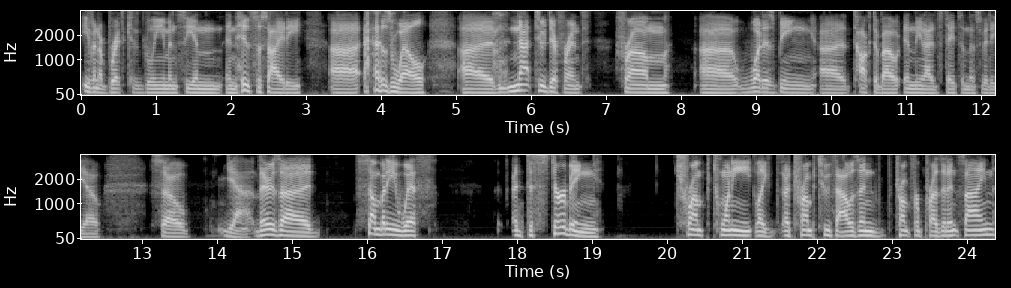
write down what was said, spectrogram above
even a Brit could gleam and see in in his society uh, as well, uh, not too different from uh, what is being uh, talked about in the United States in this video. So yeah, there's a somebody with a disturbing Trump 20 like a Trump 2000 Trump for president sign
